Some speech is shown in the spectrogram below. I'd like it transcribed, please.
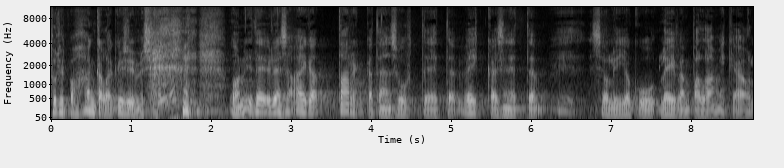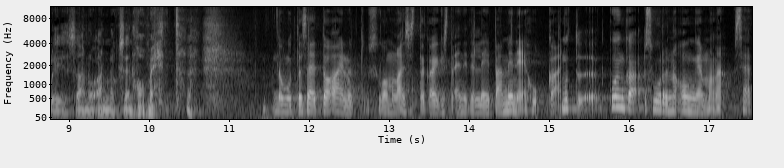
Tulipa hankala kysymys. on itse yleensä aika tarkka tämän suhteen, että veikkaisin, että se oli joku leivänpala, mikä oli saanut annoksen hometta. No mutta sä et ole ainut suomalaisista kaikista eniten leipää menee hukkaan. Mutta kuinka suurena ongelmana sä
